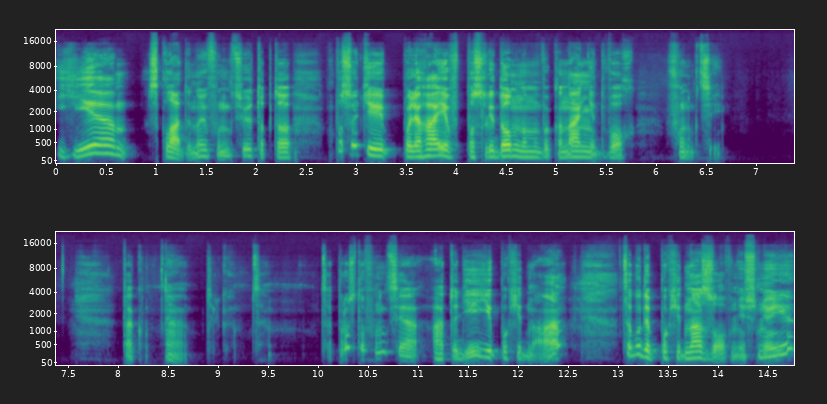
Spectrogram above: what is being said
є складеною функцією, тобто, по суті, полягає в послідовному виконанні двох функцій. Так, е, тільки це, це просто функція, а тоді її похідна. Це буде похідна зовнішньої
